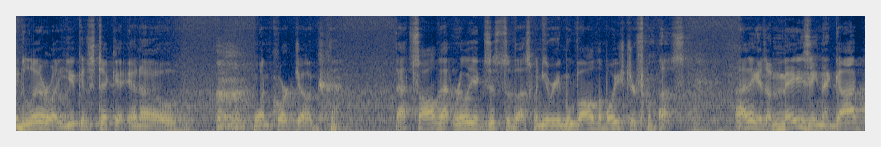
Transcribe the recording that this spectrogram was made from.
literally you can stick it in a one quart jug. That's all that really exists of us when you remove all the moisture from us. I think it's amazing that God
